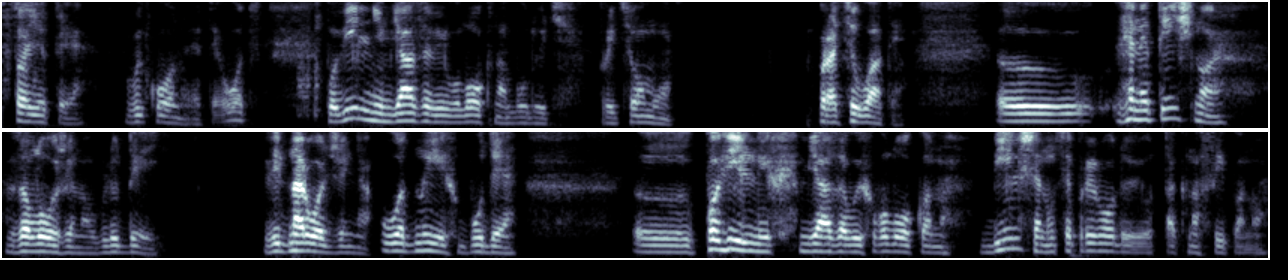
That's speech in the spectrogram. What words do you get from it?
стоїте, виконуєте. От повільні м'язові волокна будуть при цьому працювати. Е, генетично заложено в людей від народження. У одних буде е, повільних м'язових волокон більше, ну це природою от так насипано,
